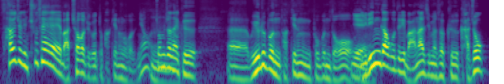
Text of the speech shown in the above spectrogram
사회적인 추세에 맞춰가지고 또 바뀌는 거거든요. 음. 좀 전에 그 에, 유류분 바뀌는 부분도 예. 일 1인 가구들이 많아지면서 그 가족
